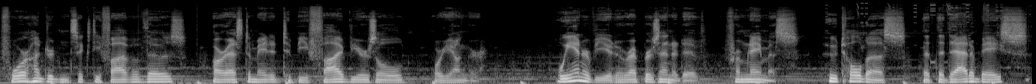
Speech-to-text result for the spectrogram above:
465 of those are estimated to be five years old or younger. We interviewed a representative from NamUs who told us that the database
